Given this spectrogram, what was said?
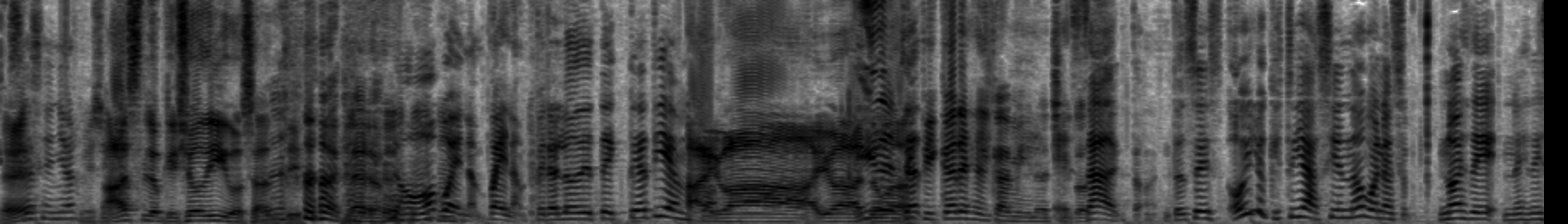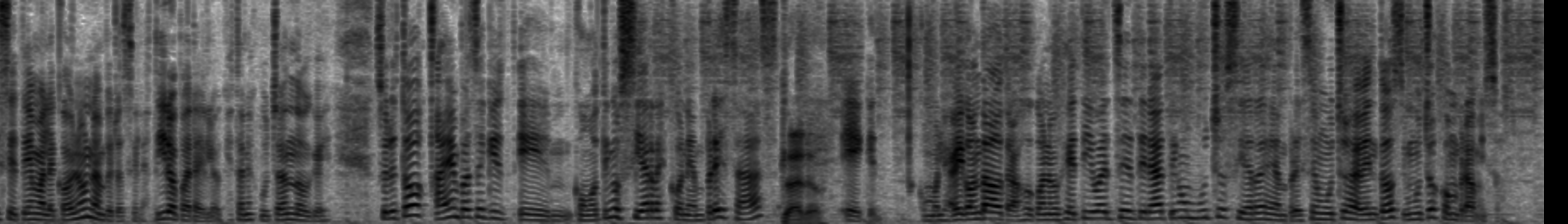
¿Eh? Sí, señor. Haz lo que yo digo, Santi. claro. No, bueno, bueno, pero lo detecté a tiempo. ahí va, ahí va. Identificar es el camino, chicos. Exacto. Entonces, hoy lo que estoy haciendo, bueno, no es de, no es de ese tema la columna, pero se las tiro para los que están escuchando. que Sobre todo, a mí me pasa que eh, como tengo cierres con empresas, Claro. eh, que como les había contado, trabajo con objetivo, etcétera, tengo muchos cierres de empresa, muchos eventos y muchos compromisos.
